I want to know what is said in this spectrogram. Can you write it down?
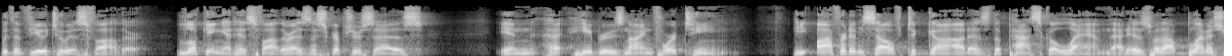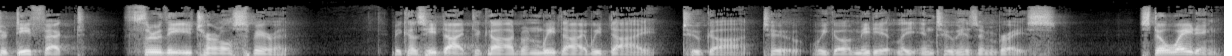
with a view to his Father, looking at his Father, as the scripture says in Hebrews 9 14. He offered himself to God as the paschal lamb, that is, without blemish or defect, through the eternal Spirit. Because he died to God, when we die, we die to God too. We go immediately into his embrace. Still waiting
